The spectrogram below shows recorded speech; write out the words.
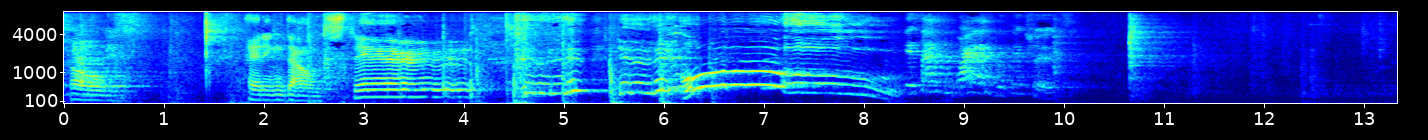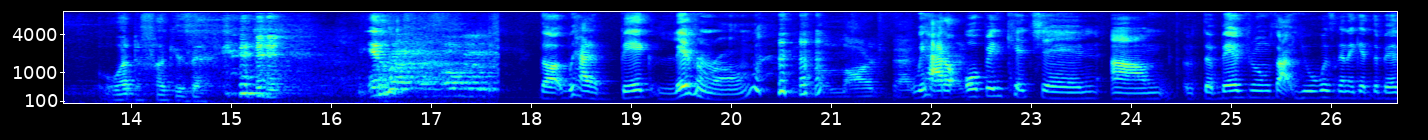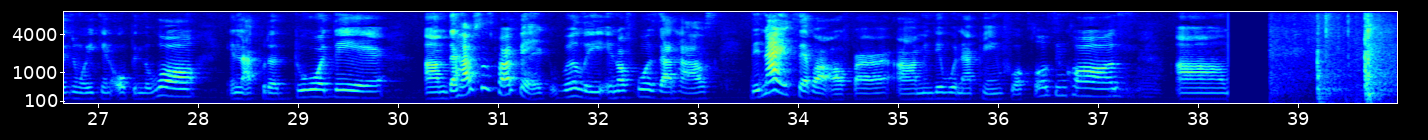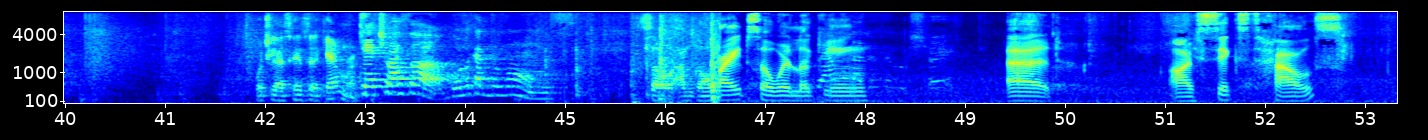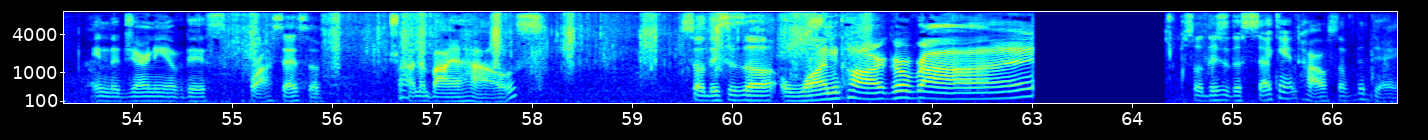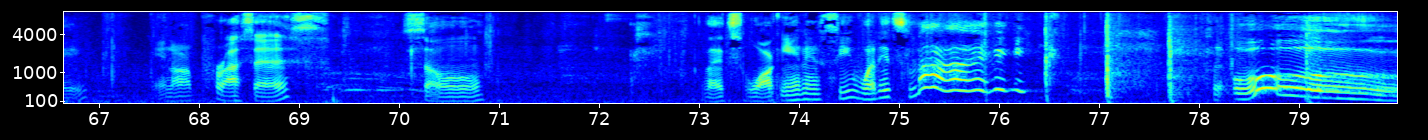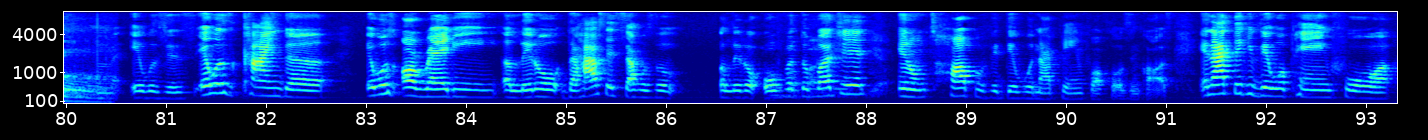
So, heading downstairs. Ooh! It's as white as the pictures. What the fuck is that? The we had a big living room. a large backyard. we had an open kitchen. Um, the bedrooms that you was gonna get the bedroom where you can open the wall and like put a door there. Um, the house was perfect, really, and of course that house did not accept our offer. Um, and they were not paying for closing costs. Um, What you guys say to the camera? get your ass up. Go look at the rooms. So I'm going. Right, so we're looking at our sixth house in the journey of this process of trying to buy a house. So this is a one car garage. So this is the second house of the day in our process. So let's walk in and see what it's like. Ooh. Um, it was just it was kind of it was already a little the house itself was a, a little over the budget and on top of it they were not paying for closing costs. And i think if they were paying for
